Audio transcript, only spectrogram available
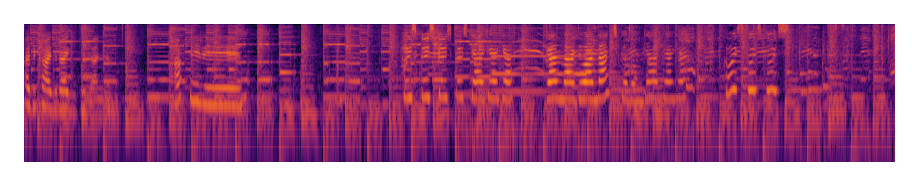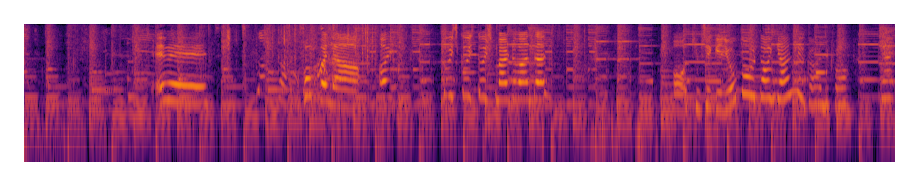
hadi kaydırağa gideceğiz anne. Aferin. Koş koş koş koş gel gel gel. Gel merdivenden çıkalım gel gel gel. Koş koş koş. Evet. Hoppala. Ay. Koş koş koş merdivenden. Aa kimse geliyor mu oradan? Gelmiyor galiba. Gel.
